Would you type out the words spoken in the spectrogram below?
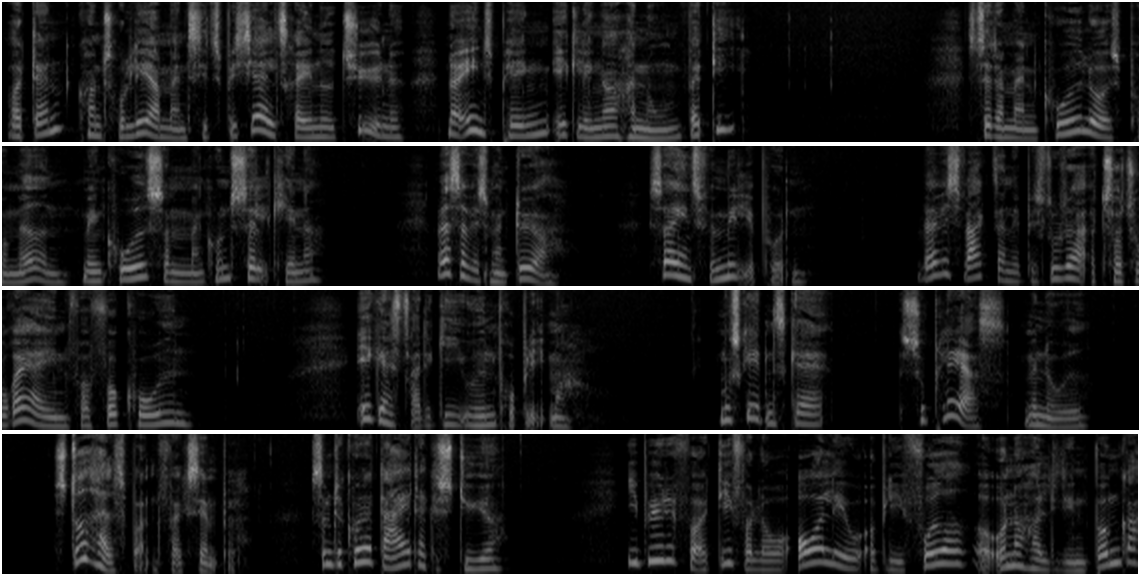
hvordan kontrollerer man sit specialtrænede tyne, når ens penge ikke længere har nogen værdi? Sætter man en kodelås på maden med en kode, som man kun selv kender? Hvad så, hvis man dør? Så er ens familie på den. Hvad hvis vagterne beslutter at torturere en for at få koden? Ikke en strategi uden problemer. Måske den skal suppleres med noget. Stødhalsbånd for eksempel, som det kun er dig, der kan styre. I bytte for, at de får lov at overleve og blive fodret og underholdt i din bunker,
